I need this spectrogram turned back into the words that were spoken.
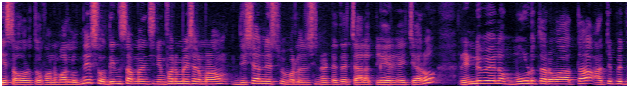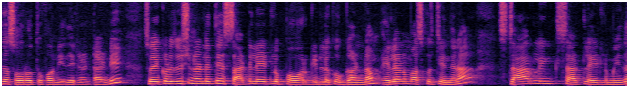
ఈ సౌర తుఫాన్ వల్ల ఉంది. సో దీనికి సంబంధించిన ఇన్ఫర్మేషన్ మనం దిశ న్యూస్ పేపర్లో చూసినట్టయితే చాలా క్లియర్గా ఇచ్చారు. రెండు వేల మూడు తర్వాత అతిపెద్ద సౌర తుఫాన్ ఇదేనంట అండి. సో ఇక్కడ చూసినట్లయితే సాటిలైట్లు పవర్ గ్రిడ్లకు గండం ఎలాన్ మస్క్ చెందిన స్టార్ లింక్ సాటిలైట్ల మీద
